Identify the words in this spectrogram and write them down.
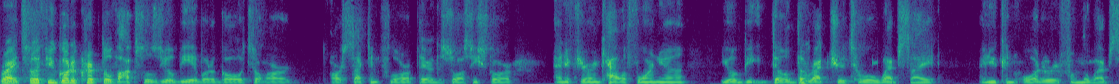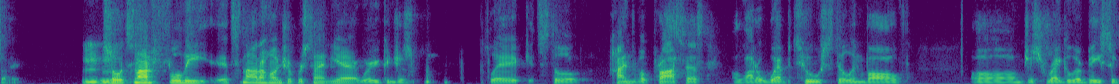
Right. So if you go to Crypto Voxels, you'll be able to go to our our second floor up there, the Saucy Store. And if you're in California, you'll be they'll direct you to a website and you can order it from the website. Mm-hmm. So it's not fully, it's not hundred percent yet where you can just click. It's still kind of a process. A lot of Web two still involved. Um, just regular basic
